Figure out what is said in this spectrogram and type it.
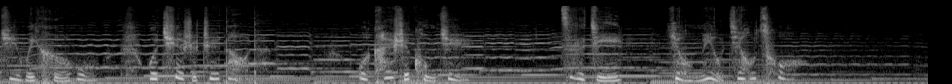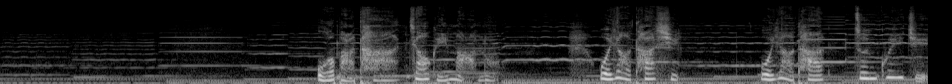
惧为何物，我却是知道的。我开始恐惧，自己有没有交错。我把他交给马路，我要他去，我要他遵规矩，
